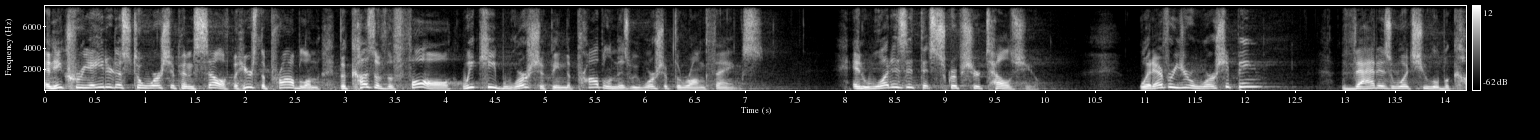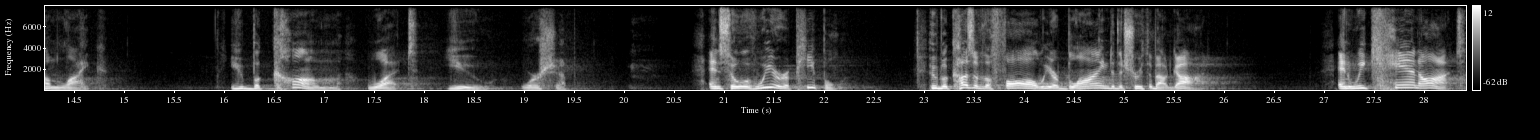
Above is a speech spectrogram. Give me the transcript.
And he created us to worship himself. But here's the problem because of the fall, we keep worshiping. The problem is we worship the wrong things. And what is it that Scripture tells you? Whatever you're worshiping, that is what you will become like. You become what you worship. And so, if we are a people who, because of the fall, we are blind to the truth about God, and we cannot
